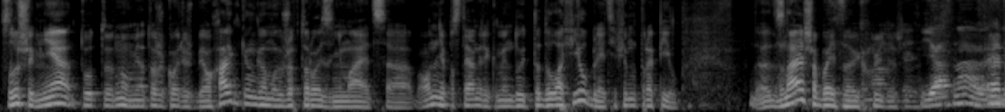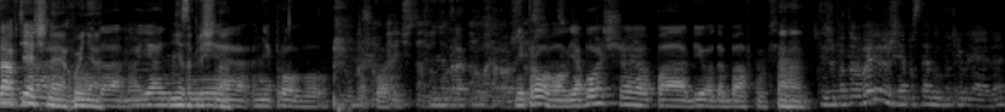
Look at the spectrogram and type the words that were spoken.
Слушай, мне тут, ну, у меня тоже кореш биохакингом, и уже второй занимается. Он мне постоянно рекомендует тадалофил, блядь, и фенотропил. Знаешь об этой хуйне? Я знаю. Это я аптечная знаю, но хуйня. да, но я Не запрещена. Не, не пробовал такое. ну. Не пробовал. Я больше по биодобавкам всяким. Ага. Ты же потом вырежешь, я постоянно употребляю, да?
